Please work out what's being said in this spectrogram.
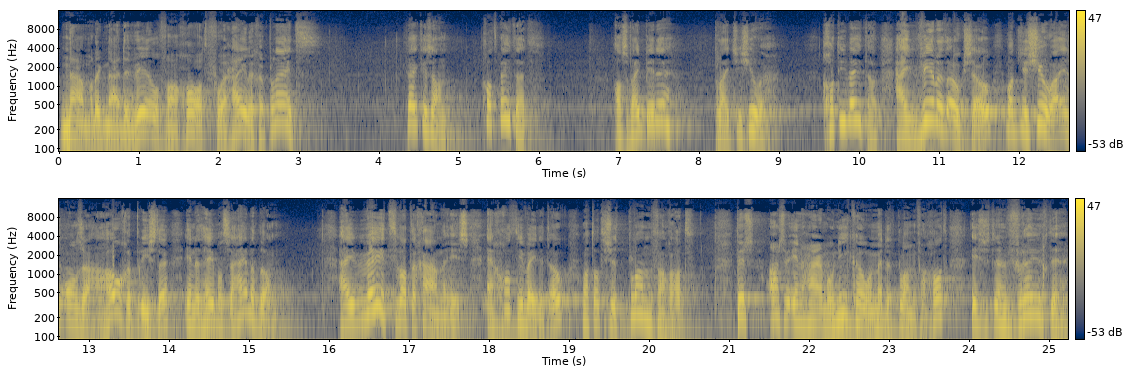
namelijk naar de wil van God voor heilige pleit. Kijk eens aan. God weet dat. Als wij bidden, pleit Yeshua. God die weet dat. Hij wil het ook zo, want Yeshua is onze hoge priester in het hemelse heiligdom. Hij weet wat er gaande is. En God die weet het ook, want dat is het plan van God. Dus als we in harmonie komen met het plan van God, is het een vreugde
